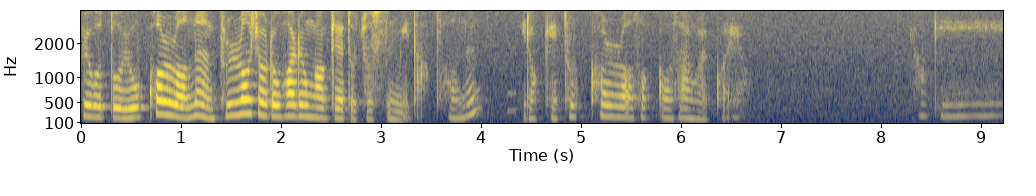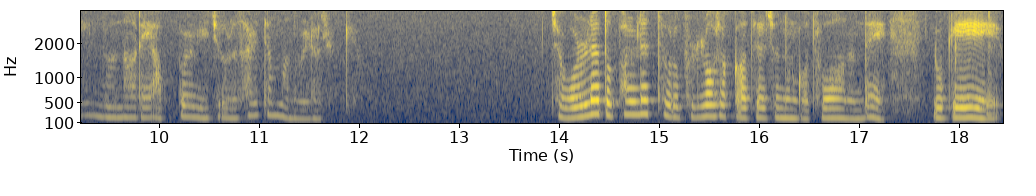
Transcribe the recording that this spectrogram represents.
그리고 또 이 컬러는 블러셔로 활용하기에도 좋습니다. 저는 이렇게 두 컬러 섞어 사용할 거예요. 여기 눈 아래 앞볼 위주로 살짝만 올려줄게요. 제가 원래도 팔레트로 블러셔까지 해주는 거 좋아하는데 이게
